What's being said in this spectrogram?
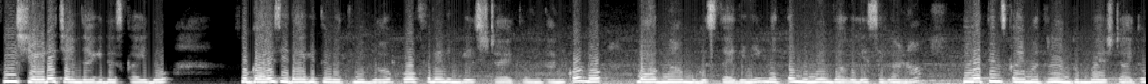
ಫುಲ್ ಶೇಡೇ ಚೇಂಜ್ ಆಗಿದೆ ಸ್ಕೈದು ಸೊ ಗೈಸ್ ಇದಾಗಿತ್ತು ಇವತ್ತಿನ ಬ್ಲಾಗ್ ಹೋಪ್ಫುಲಿ ನಿಮಗೆ ಇಷ್ಟ ಆಯಿತು ಅಂತ ಅಂದ್ಕೊಂಡು ಬ್ಲಾಗ್ನ ಮುಗಿಸ್ತಾ ಇದ್ದೀನಿ. ಮತ್ತೆ ಮುಂದಿನ ಬ್ಲಾಗಲ್ಲಿ ಸಿಗೋಣ. ಇವತ್ತಿನ ಸ್ಕೈ ಮಾತ್ರ ನಂಗೆ ತುಂಬ ಇಷ್ಟ ಆಯಿತು.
